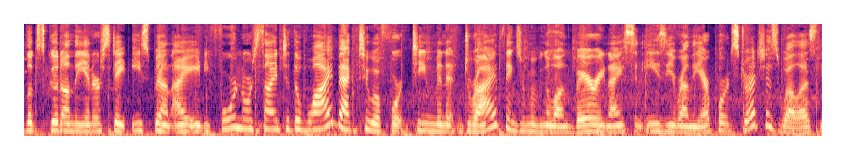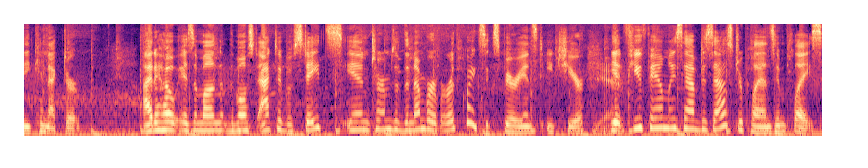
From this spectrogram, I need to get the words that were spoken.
Looks good on the interstate eastbound I 84 north side to the Y, back to a 14 minute drive. Things are moving along very nice and easy around the airport stretch as well as the connector. Idaho is among the most active of states in terms of the number of earthquakes experienced each year, Yeah. yet few families have disaster plans in place.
